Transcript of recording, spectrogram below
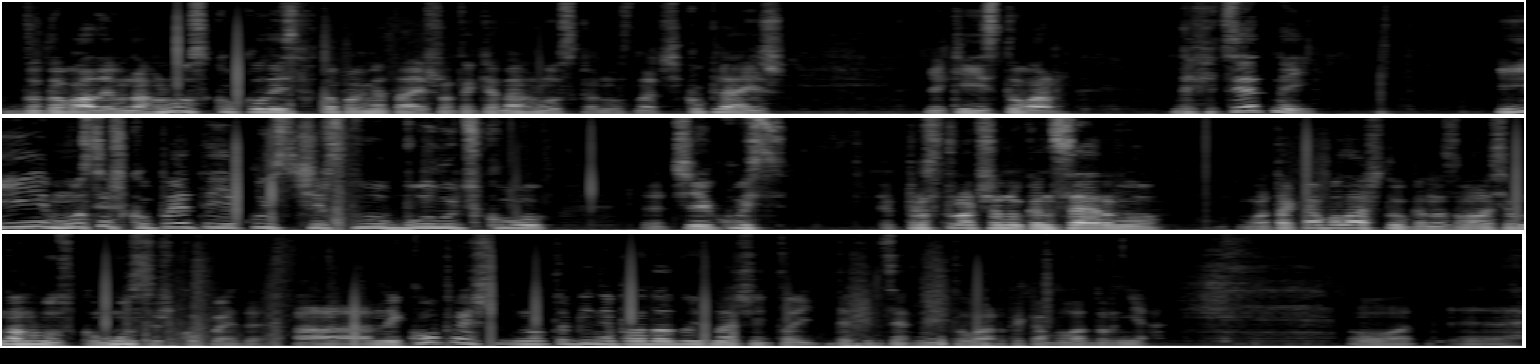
додавали в нагрузку колись, хто пам'ятає, що таке нагрузка, ну, значить, купляєш якийсь товар дефіцитний і мусиш купити якусь черству булочку е, чи якусь прострочену консерву. Отака була штука, називалася в нагрузку, мусиш купити. А не купиш, ну тобі не продадуть, значить, той дефіцитний товар. Така була дурня. От. е,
